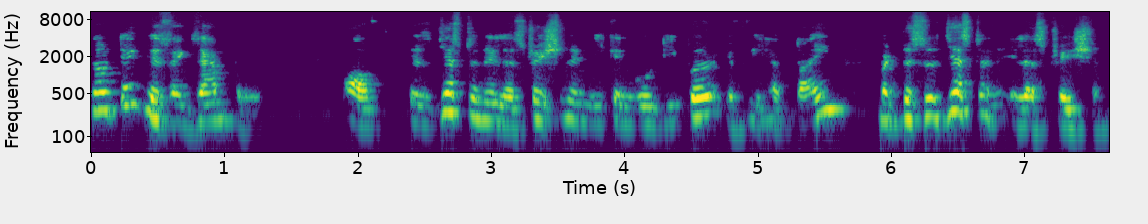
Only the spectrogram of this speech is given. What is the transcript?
Now, take this example of is just an illustration and we can go deeper if we have time, but this is just an illustration.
